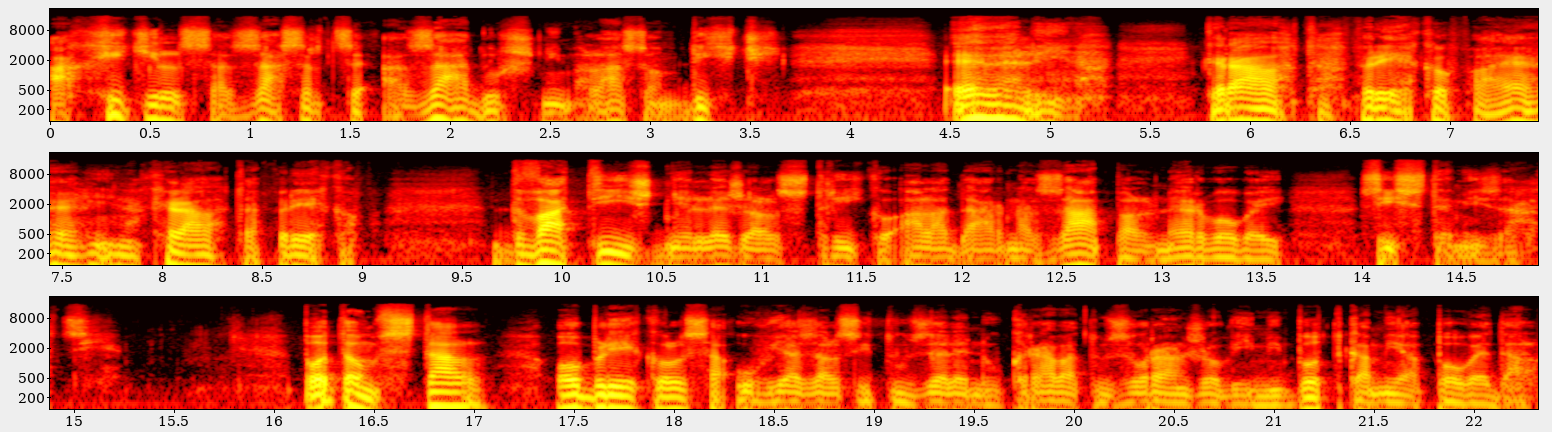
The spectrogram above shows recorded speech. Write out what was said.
a chytil sa za srdce a zádušným hlasom dychčí. Evelína, kravata priekopa, Evelína, kravata priekopa. Dva týždne ležal strýko Aladár na zápal nervovej systemizácie. Potom vstal, obliekol sa, uviazal si tú zelenú kravatu s oranžovými bodkami a povedal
